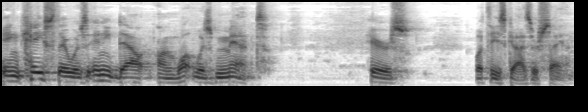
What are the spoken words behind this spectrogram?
In case there was any doubt on what was meant, here's what these guys are saying.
